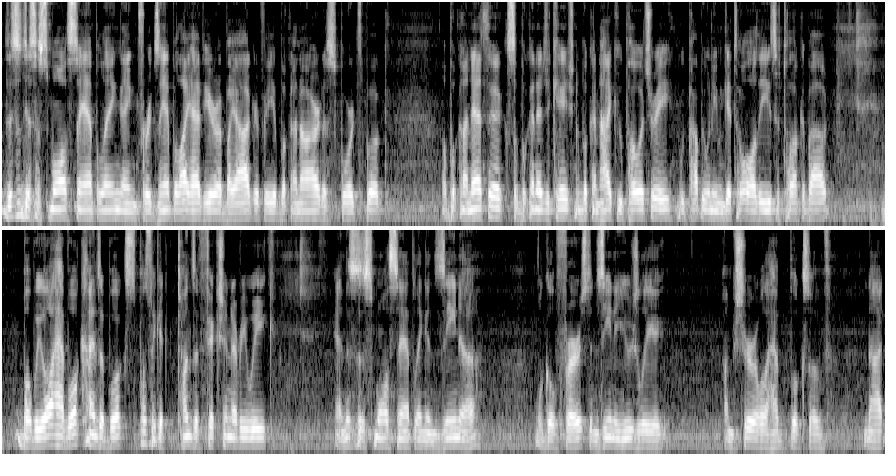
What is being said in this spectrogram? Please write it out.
This is just a small sampling. And for example, I have here a biography, a book on art, a sports book, a book on ethics, a book on education, a book on haiku poetry. We probably won't even get to all these to talk about. But we all have all kinds of books. Plus, we get tons of fiction every week. And this is a small sampling. And Zina will go first. And Zina usually, I'm sure, will have books of not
